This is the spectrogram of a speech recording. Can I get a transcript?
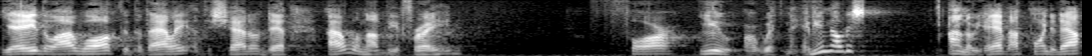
Yea, though I walk through the valley of the shadow of death, I will not be afraid, for you are with me. Have you noticed? I know you have. I've pointed out.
